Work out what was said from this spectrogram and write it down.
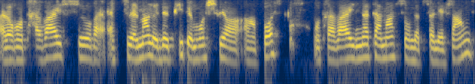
Alors, on travaille sur, actuellement, le, depuis que moi je suis en, poste, on travaille notamment sur l'obsolescence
